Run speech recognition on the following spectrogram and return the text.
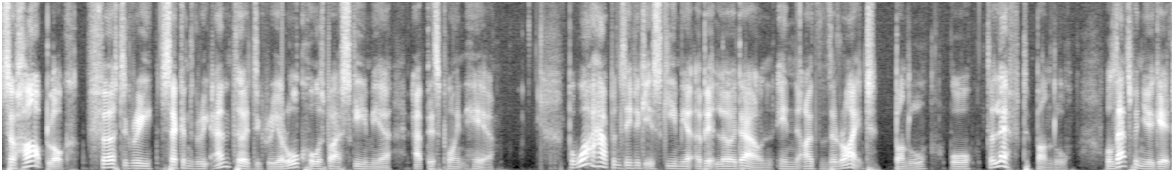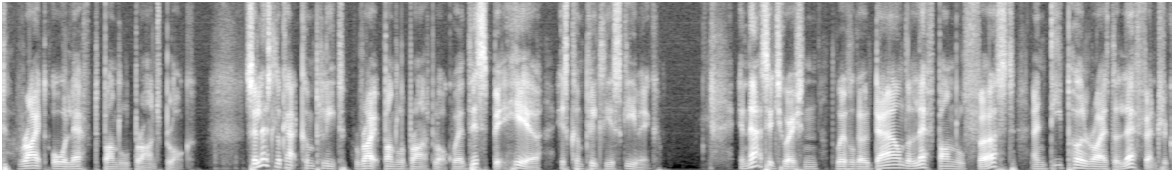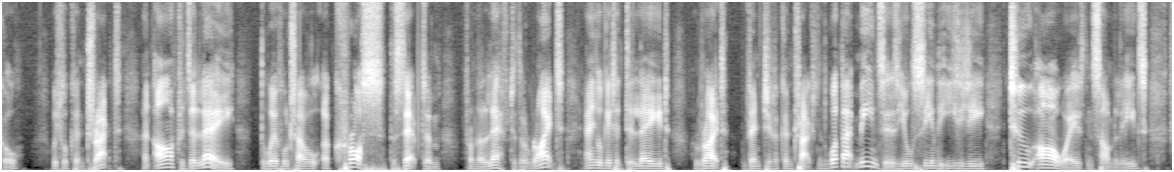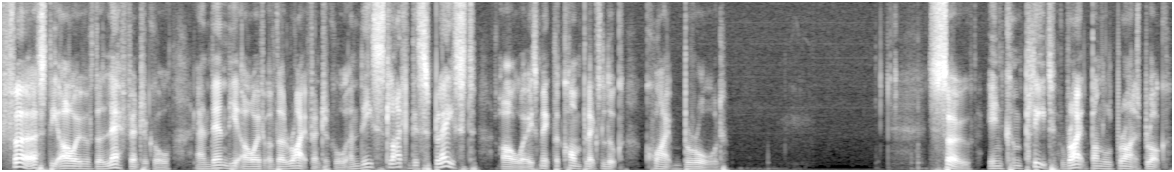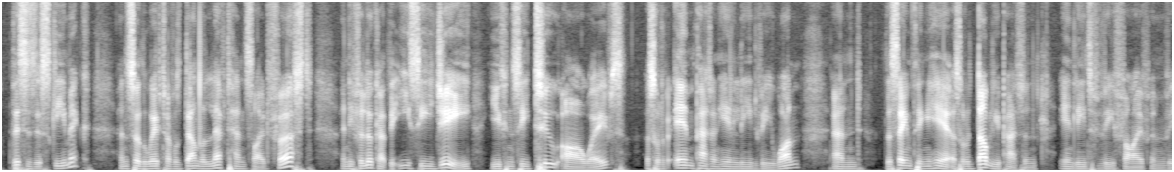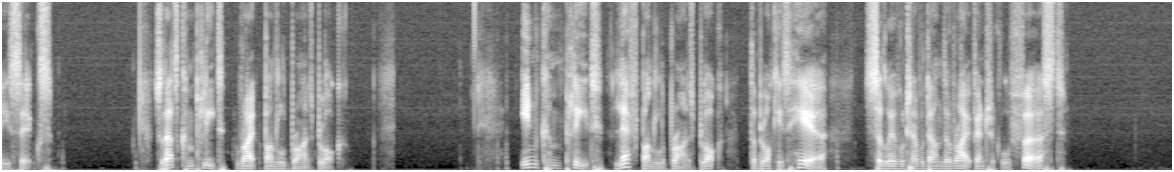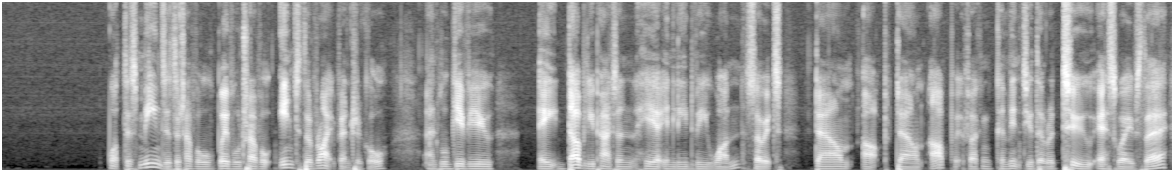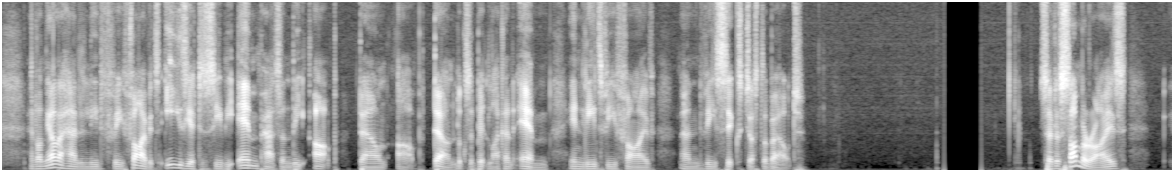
So heart block, first degree, second degree and third degree are all caused by ischemia at this point here. But what happens if you get ischemia a bit lower down in either the right bundle or the left bundle? Well that's when you get right or left bundle branch block. So let's look at complete right bundle branch block where this bit here is completely ischemic. In that situation, the wave will go down the left bundle first and depolarize the left ventricle which will contract, and after delay, the wave will travel across the septum from the left to the right, and you'll get a delayed right ventricular contraction. What that means is you'll see in the ECG two R waves in some leads. First, the R wave of the left ventricle, and then the R wave of the right ventricle. And these slightly displaced R waves make the complex look quite broad. So, in complete right bundle branch block, this is ischemic, and so the wave travels down the left hand side first. And if you look at the ECG, you can see two R waves, a sort of M pattern here in lead V1, and the same thing here, a sort of W pattern in leads V5 and V6. So that's complete right bundle branch block. Incomplete left bundle branch block, the block is here, so the wave will travel down the right ventricle first. What this means is the travel, wave will travel into the right ventricle and will give you a W pattern here in lead V1. So it's down, up, down, up. If I can convince you there are two S waves there. And on the other hand, in lead V5, it's easier to see the M pattern, the up, down, up, down. looks a bit like an M in leads V5 and V6 just about. So to summarize,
